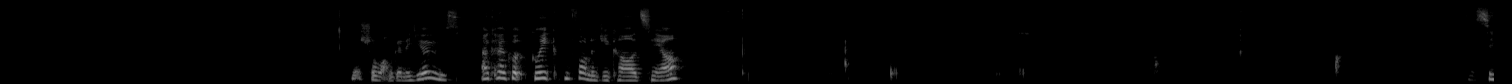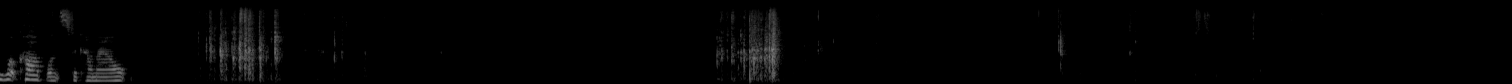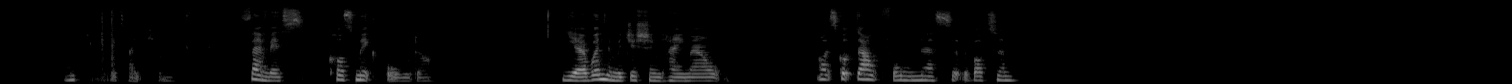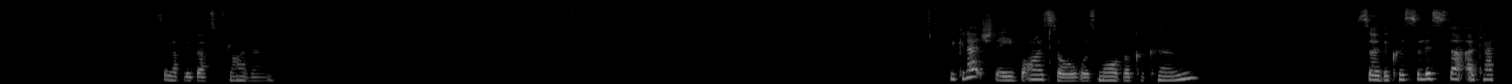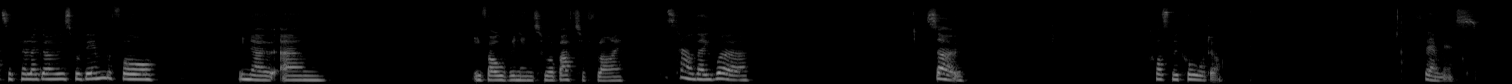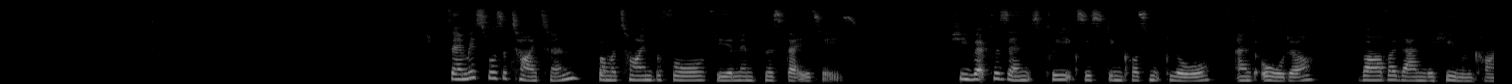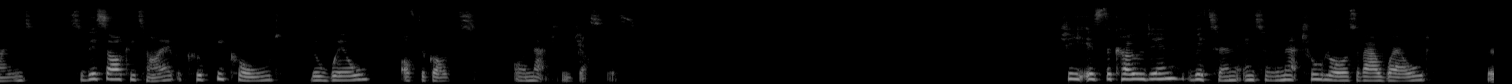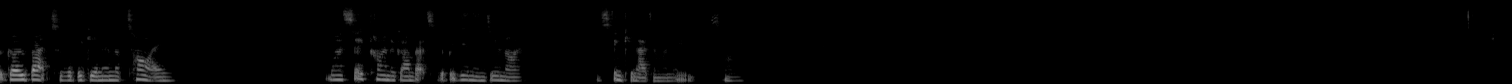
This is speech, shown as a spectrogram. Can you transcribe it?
Not sure what I'm going to use. Okay, I've got Greek mythology cards here. Let's see what card wants to come out. Okay, we'll take you. Themis, Cosmic Order. Yeah, when the Magician came out, oh, it's got doubtfulness at the bottom. It's a lovely butterfly there. You can actually, what I saw was more of a cocoon so the chrysalis that a caterpillar goes within before, you know, um, evolving into a butterfly. Just how they were. So, cosmic order. Themis. Themis was a titan from a time before the Olympus deities. She represents pre existing cosmic law and order rather than the humankind, so this archetype could be called the will of the gods or natural justice. She is the coding written into the natural laws of our world that go back to the beginning of time. I said kind of going back to the beginning, didn't I? I was thinking Adam and Eve, so.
